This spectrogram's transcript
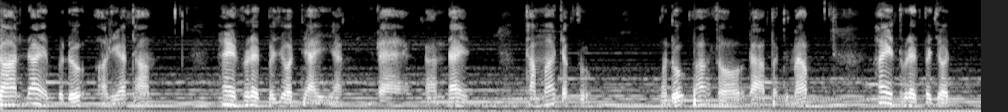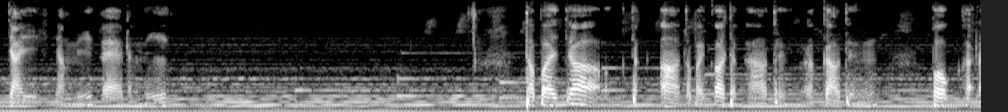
การได้บรรลุอริยธรรม ให้สำเร็จประโยชน์ใหญ่อย่างแต่การได้ธรรมะจักสุบรรลุพระโสดาปฏิมาให้สำเร็จประโยชน์ใหญ่อย่างนี้แลดังนี้ ต่อไปก็ต่อไปก็จะกล่าวถึงกล่าวถึงโปกขณ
